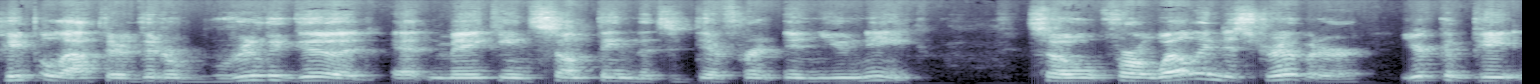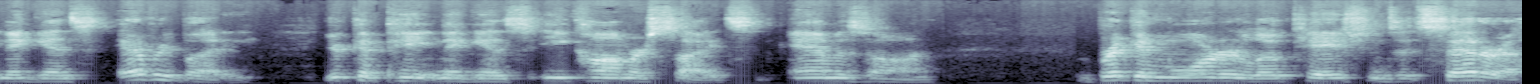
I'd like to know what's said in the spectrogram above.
people out there that are really good at making something that's different and unique. So for a welding distributor, you're competing against everybody. You're competing against e-commerce sites, Amazon, brick and mortar locations, etc.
